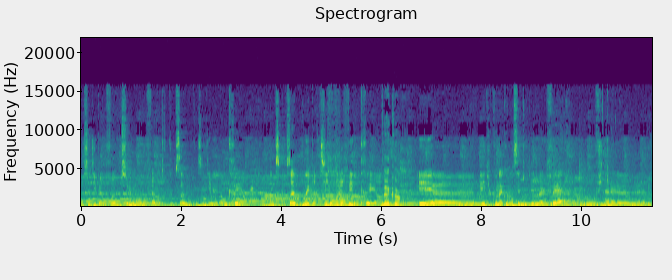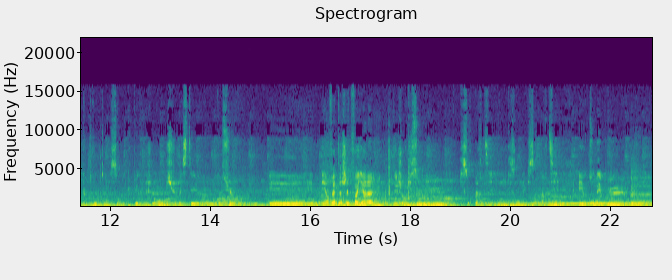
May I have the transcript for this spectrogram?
on s'est dit, ben, on faut absolument refaire un truc comme ça, donc on s'est dit, on va en créer un. Donc c'est pour ça, d'où est parti l'envie d'en créer un. D'accord. Et, euh, et du coup, on a commencé toutes les deux à le faire. Et bon, au final, elle, elle avait plus trop le temps de s'en occuper, donc je, je suis restée euh, dessus. Et, et en fait, à chaque fois, il y a eu des gens qui sont venus, qui sont partis, qui sont venus, qui sont partis. Et au tout début, euh,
